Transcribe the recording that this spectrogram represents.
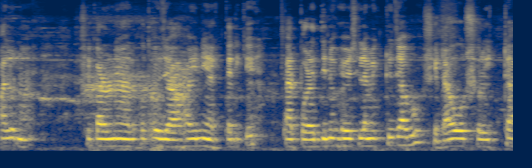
ভালো নয় সে কারণে আর কোথাও যাওয়া হয়নি এক তারিখে। তারপরের দিনও ভেবেছিলাম একটু যাব, সেটাও ওর শরীরটা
